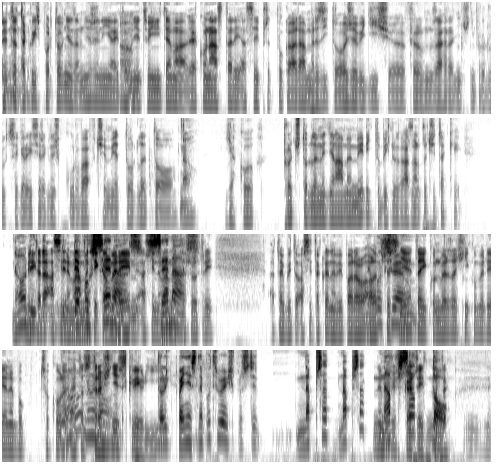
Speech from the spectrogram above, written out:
Je to takový sportovně zaměřený a je to No. něco jiný téma. Jako nás tady asi předpokládá mrzí to, že vidíš eh, film zahraniční produkce, který si řekneš, kurva, v čem je tohle to, No. jako proč tohle neděláme my, teď to bych dokázal natočit taky. No, my teda asi jde nemáme ty kamery, my asi nemáme ty filtry. A tak by to asi takhle nevypadalo, ale přesně tady konverzační komedie nebo cokoliv, No, je to no, no. strašně skvělý. Tolik peněz nepotřebuješ, prostě napsat, napsat, Nemůžeš napsat každý, to. No, tak, ne,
